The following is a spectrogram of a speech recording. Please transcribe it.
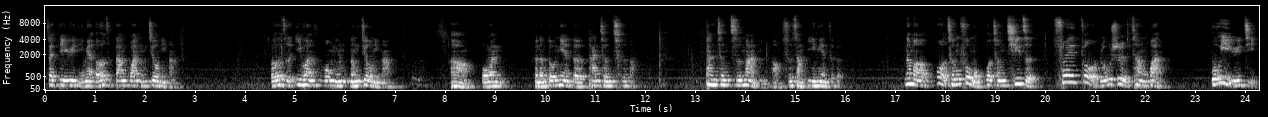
在地狱里面，儿子当官能救你吗？儿子亿万富翁能能救你吗？啊，我们可能都念着贪嗔痴吧，贪嗔痴慢疑啊，时常意念这个。那么，或称父母，或称妻子，虽作如是忏唤，无益于己，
